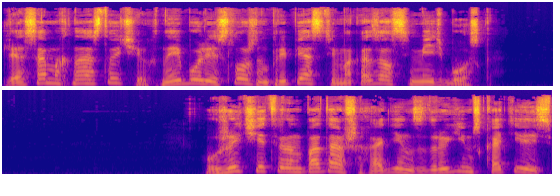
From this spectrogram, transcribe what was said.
Для самых настойчивых наиболее сложным препятствием оказался меч Боска. Уже четверо нападавших один за другим скатились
